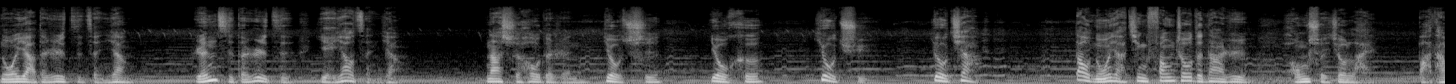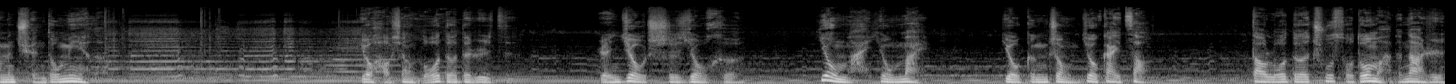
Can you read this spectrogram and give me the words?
挪亚的日子怎样，人子的日子也要怎样。那时候的人又吃，又喝，又娶，又嫁。到挪亚进方舟的那日，洪水就来，把他们全都灭了。又好像罗德的日子，人又吃又喝，又买又卖，又耕种又盖造。到罗德出所多玛的那日。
